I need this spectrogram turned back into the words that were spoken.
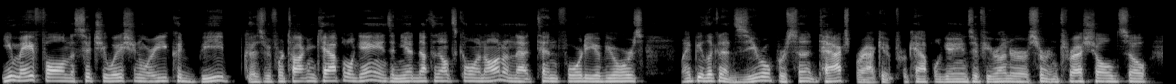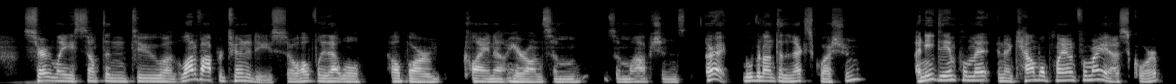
You may fall in a situation where you could be, because if we're talking capital gains and you had nothing else going on on that 1040 of yours, might be looking at 0% tax bracket for capital gains if you're under a certain threshold. So certainly something to uh, a lot of opportunities. So hopefully that will help our client out here on some some options. All right, moving on to the next question. I need to implement an accountable plan for my S corp.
